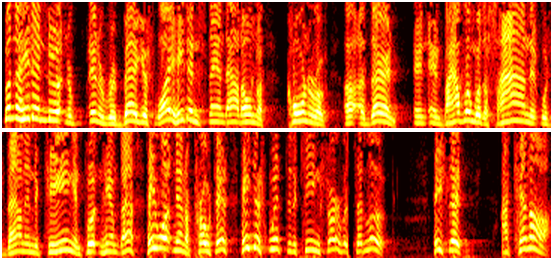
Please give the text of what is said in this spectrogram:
But no, he didn't do it in a, in a rebellious way. He didn't stand out on the corner of uh, uh there in, in, in Babylon with a sign that was down in the king and putting him down. He wasn't in a protest. He just went to the king's servant and said, Look, he said, I cannot,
